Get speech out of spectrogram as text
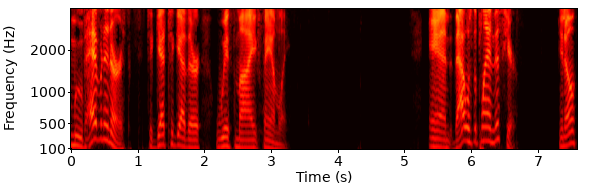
move heaven and earth to get together with my family. And that was the plan this year. You know,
